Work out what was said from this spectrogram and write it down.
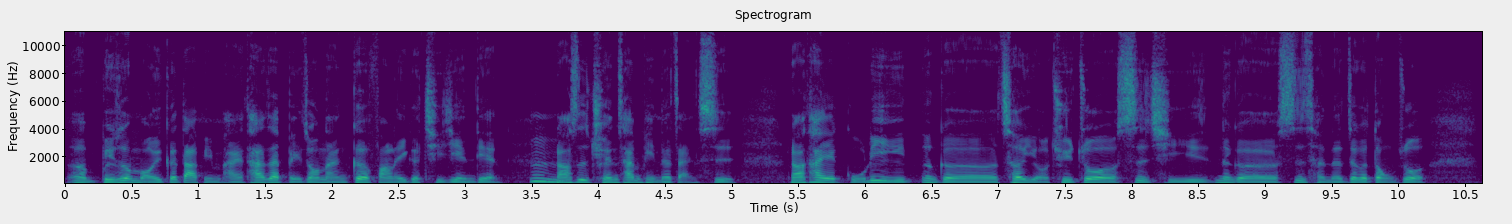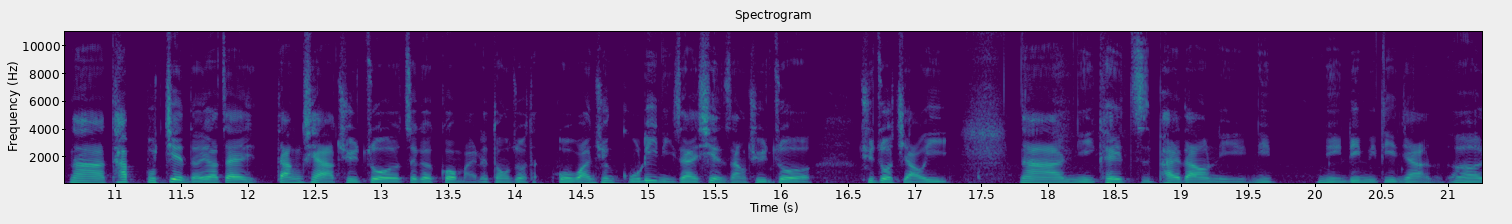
呃，比如说某一个大品牌，它在北中南各放了一个旗舰店，嗯，然后是全产品的展示，然后他也鼓励那个车友去做试骑那个试乘的这个动作，那他不见得要在当下去做这个购买的动作，我完全鼓励你在线上去做。去做交易，那你可以指派到你你你离你店家呃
